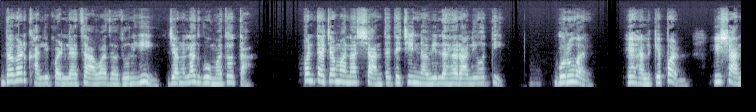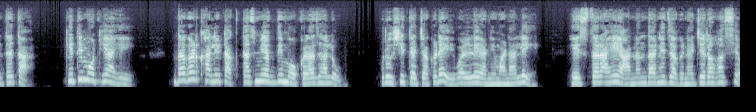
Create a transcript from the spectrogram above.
दगड खाली पडल्याचा आवाज अजूनही जंगलात घुमत होता. पण त्याच्या मनात शांततेची नवी लहर आली होती. गुरुवर हे हलकेपण ही शांतता किती मोठी आहे? दगड खाली टाकताच मी अगदी मोकळा झालो. ऋषी त्याच्याकडे वळले आणि म्हणाले हेच तर आहे आनंदाने जगण्याचे रहस्य.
